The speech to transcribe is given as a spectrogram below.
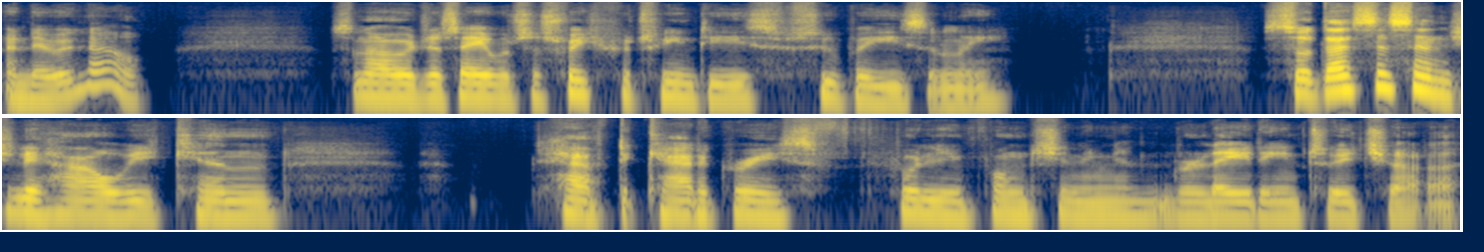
and there we go so now we're just able to switch between these super easily. So that's essentially how we can have the categories fully functioning and relating to each other.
